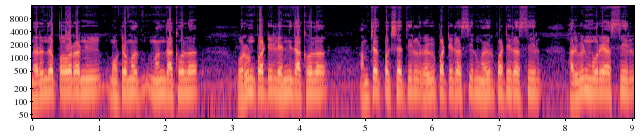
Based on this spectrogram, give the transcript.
नरेंद्र पवारांनी मोठं मत मन दाखवलं वरुण पाटील यांनी दाखवलं आमच्याच पक्षातील रवी पाटील असतील मयूर पाटील असतील अरविंद मोरे असतील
